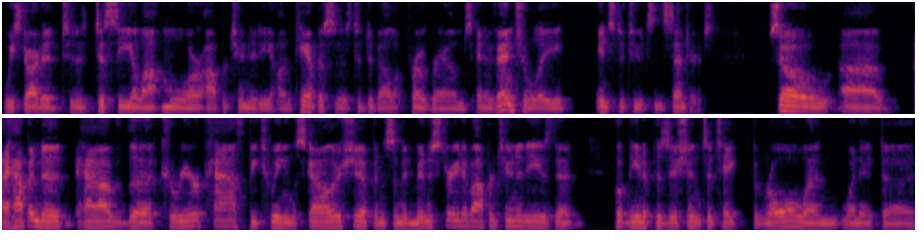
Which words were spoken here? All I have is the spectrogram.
we started to, to see a lot more opportunity on campuses to develop programs and eventually institutes and centers. So uh, I happen to have the career path between the scholarship and some administrative opportunities that put me in a position to take the role when when it uh,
